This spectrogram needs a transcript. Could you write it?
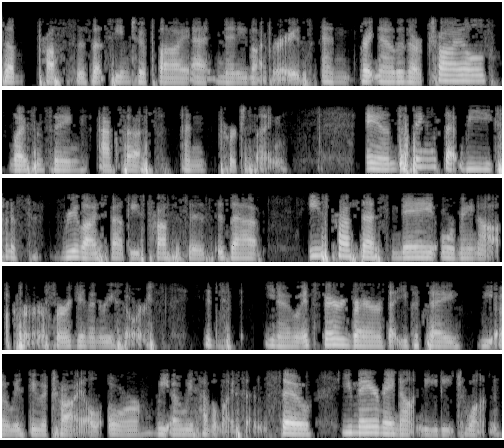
sub-processes that seem to apply at many libraries. And right now those are trials, licensing, access, and purchasing. And the things that we kind of realized about these processes is that each process may or may not occur for a given resource. It's, you know, it's very rare that you could say we always do a trial or we always have a license. So you may or may not need each one.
